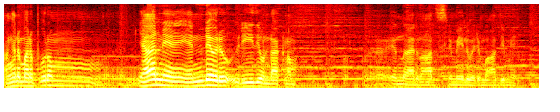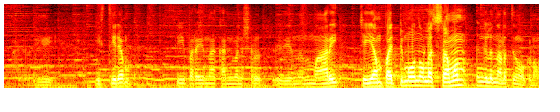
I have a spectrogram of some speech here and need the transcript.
അങ്ങനെ മനഃപൂർവം ഞാൻ എന്റെ ഒരു രീതി ഉണ്ടാക്കണം എന്നായിരുന്നു ആദ്യ സിനിമയിൽ വരും ആദ്യമേ. ഈ ഈ സ്ഥിരം ഈ പറയുന്ന കൺവെൻഷണൽ ഇതിൽ നിന്ന് മാറി ചെയ്യാൻ പറ്റുമോ എന്നുള്ള ശ്രമം എങ്കിലും നടത്തി നോക്കണം?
